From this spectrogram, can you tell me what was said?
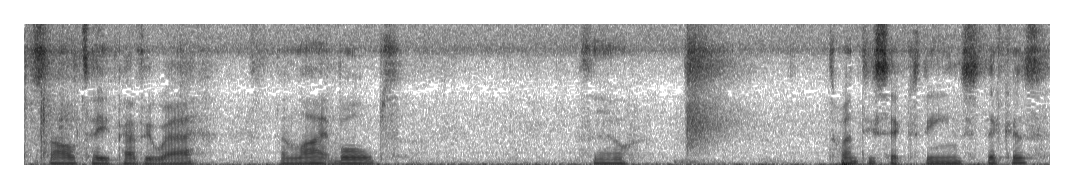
Sellotape everywhere and light bulbs. So 2016 stickers.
